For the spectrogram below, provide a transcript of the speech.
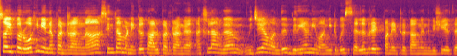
ஸோ இப்போ ரோஹிணி என்ன பண்ணுறாங்கன்னா சிந்தாமணிக்கு கால் பண்ணுறாங்க ஆக்சுவலாக அங்கே விஜயா வந்து பிரியாணி வாங்கிட்டு போய் செலிப்ரேட் பண்ணிட்டு இருக்காங்க இந்த விஷயத்த.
